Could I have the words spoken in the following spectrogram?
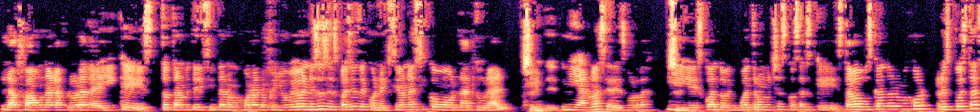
la fauna, la flora de ahí, que es totalmente distinta a lo mejor a lo que yo veo en esos espacios de conexión así como natural. Sí. Eh, mi alma se desborda. Y es cuando encuentro muchas cosas que estaba buscando a lo mejor respuestas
